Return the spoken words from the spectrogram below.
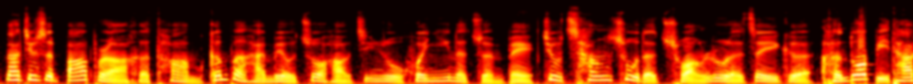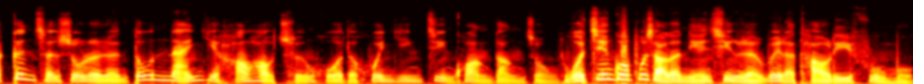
那就是 Barbara 和 Tom 根本还没有做好进入婚姻的准备，就仓促的闯入了这一个很多比他更成熟的人都难以好好存活的婚姻境况当中。我见过不少的年轻人为了逃离父母，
